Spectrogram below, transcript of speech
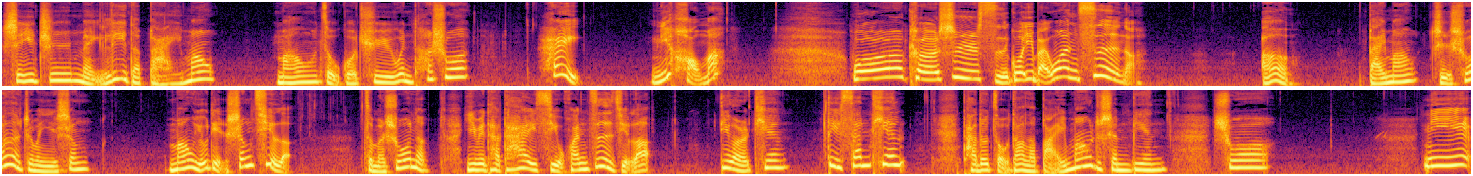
是一只美丽的白猫。猫走过去问它说：‘嘿，你好吗？我可是死过一百万次呢。’哦。”白猫只说了这么一声，猫有点生气了。怎么说呢？因为它太喜欢自己了。第二天、第三天，它都走到了白猫的身边，说：“你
